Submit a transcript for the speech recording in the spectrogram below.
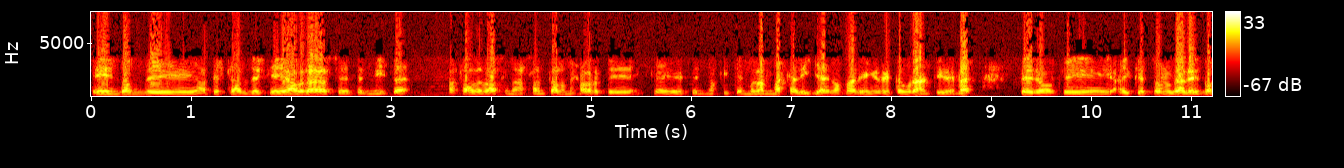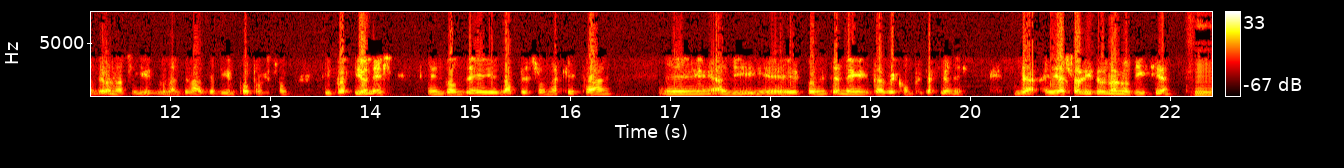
en donde, a pesar de que ahora se permita, pasada la Semana Santa a lo mejor, que, nos quitemos las mascarillas en los bares y restaurantes y demás, pero que hay ciertos lugares donde van a seguir durante largo tiempo, porque son situaciones en donde las personas que están eh, allí eh, pueden tener graves complicaciones. Ya, eh, ha salido una noticia, hmm.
